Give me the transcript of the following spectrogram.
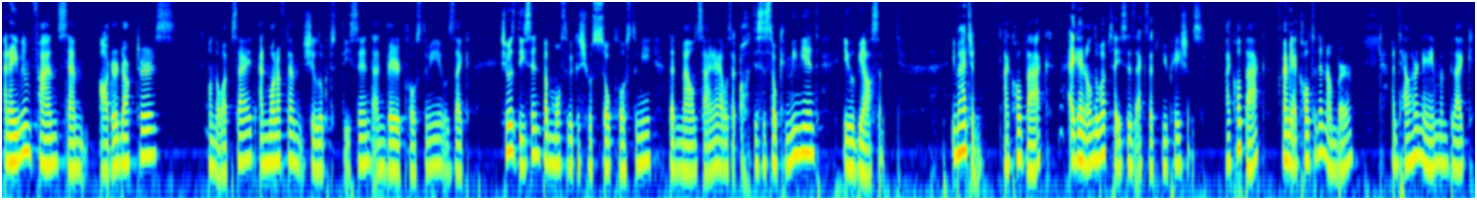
And I even found some other doctors on the website, and one of them she looked decent and very close to me. It was like she was decent, but mostly because she was so close to me that Mount Sinai, I was like, oh, this is so convenient. It will be awesome. Imagine I call back again on the website. It says accept new patients. I call back. I mean, I call to the number and tell her name and be like,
